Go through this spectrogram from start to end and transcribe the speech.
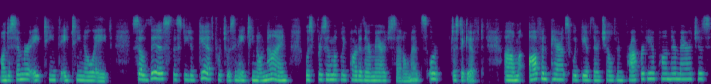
on December 18, 1808. So this, this deed of gift, which was in 1809, was presumably part of their marriage settlements or just a gift. Um, often parents would give their children property upon their marriages.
